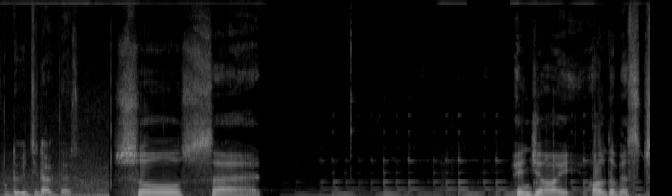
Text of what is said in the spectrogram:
புட்டுக்குச்சு doctor so sad enjoy all the best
